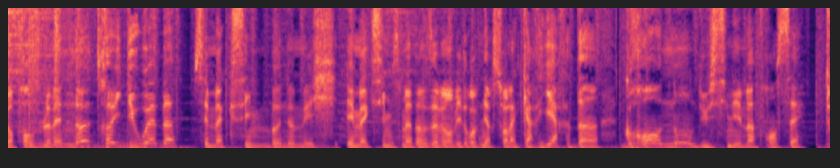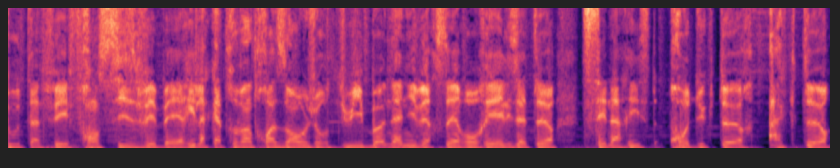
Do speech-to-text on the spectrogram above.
Sur France Bleu notre œil du web, c'est Maxime Bonhomé. Et Maxime, ce matin, vous avez envie de revenir sur la carrière d'un grand nom du cinéma français. Tout à fait, Francis Weber. Il a 83 ans aujourd'hui. Bon anniversaire au réalisateur, scénariste, producteur, acteur.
